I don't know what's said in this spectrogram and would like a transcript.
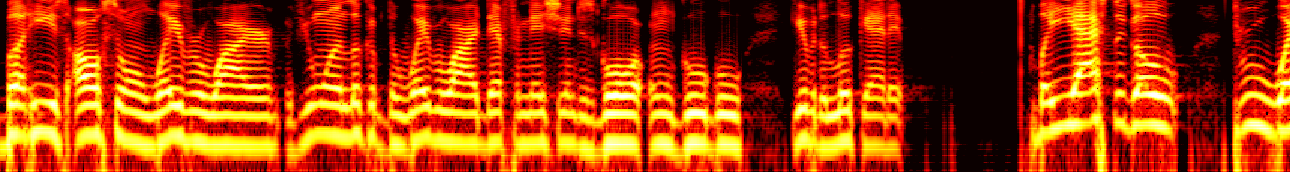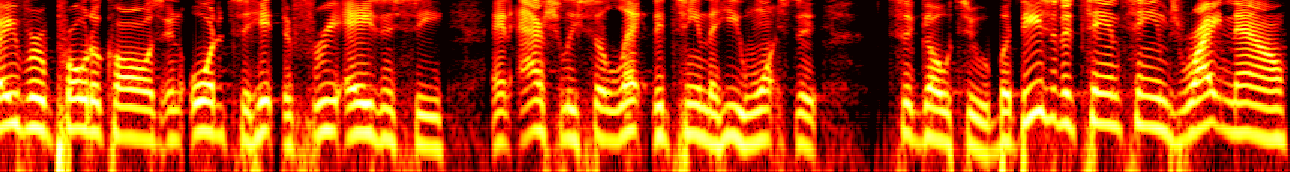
but he is also on waiver wire. If you want to look up the waiver wire definition, just go on Google, give it a look at it. But he has to go through waiver protocols in order to hit the free agency and actually select the team that he wants to to go to. But these are the 10 teams right now.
